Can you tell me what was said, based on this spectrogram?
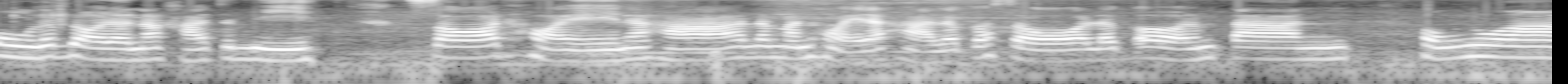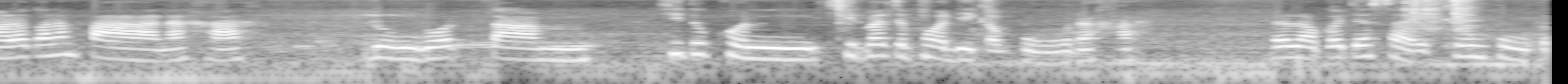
ปรุงเรียบร้อยแล้วนะคะ จะมี ซอสหอยนะคะน้ำมันหอยนะคะ แล้วก็ซอสแล้วก็น้ำตาลผงนัวแล้วก็น้ำปลานะคะปรุงรสตามที่ทุกคนคิดว่าจะพอดีกับหมูนะคะ แล้วเราก็จะใส่เครื่องปรุงไป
